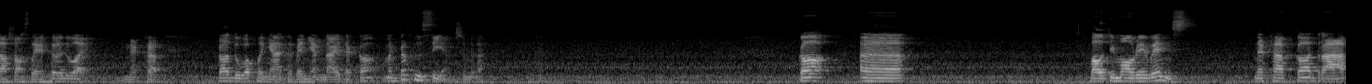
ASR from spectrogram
Rashawn Slater ด้วยนะครับ ก็ดูว่าผลงานจะเป็นอย่างไร แต่ก็มันก็คือเสี่ยงใช่ไหมล่ะ ก็เอ่อ Baltimore Ravens นะครับ ก็ draft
